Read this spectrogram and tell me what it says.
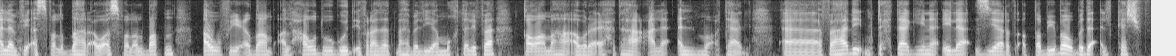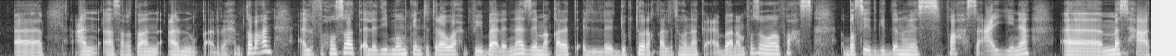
ألم في أسفل الظهر أو أسفل البطن أو في عظام الحوض. وجود إفرازات مهبلية مختلفة قوامها أو رائحتها على المعتاد. فهذه تحتاج هنا إلى زيارة الطبيبة وبدا الكشف آه عن آه سرطان عنق الرحم. طبعا الفحوصات التي ممكن تتراوح في بال الناس زي ما قالت الدكتورة قالت هناك عبارة عن فحص وهو فحص بسيط جدا وهي فحص عينة آه مسحة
